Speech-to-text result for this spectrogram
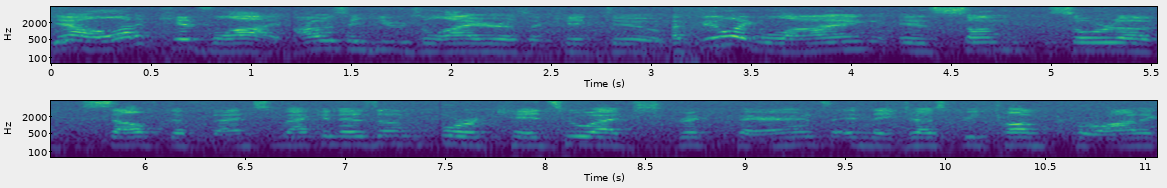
Yeah, a lot of kids lie. I was a huge liar as a kid too. I feel like lying is some sort of self-defense mechanism for kids who had strict parents and they just become chronic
